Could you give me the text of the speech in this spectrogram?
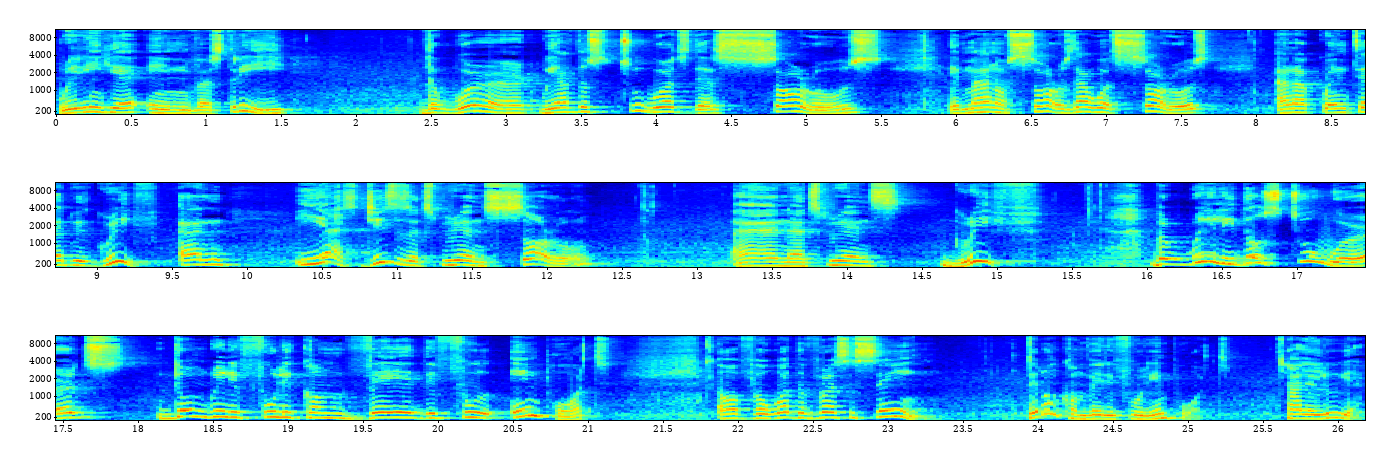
reading here in verse 3, the word, we have those two words there sorrows, a man of sorrows. That word sorrows and acquainted with grief. And yes, Jesus experienced sorrow and experienced grief. But really, those two words don't really fully convey the full import of uh, what the verse is saying. They don't convey the full import. Hallelujah.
